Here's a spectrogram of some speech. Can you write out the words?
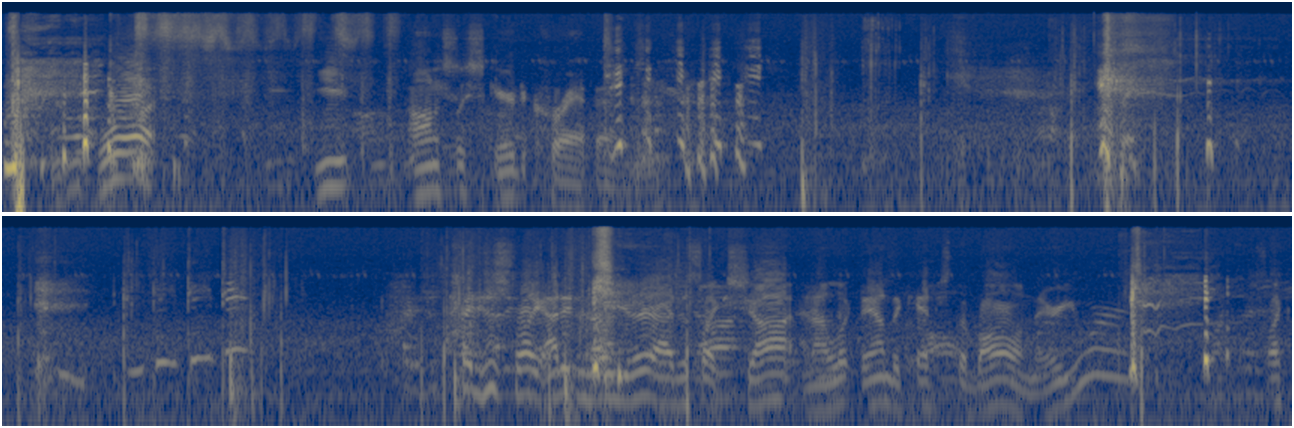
what? You honestly scared the crap out of me. I just like I didn't know you were there. I just like shot and I looked down to catch the ball and there you were. Just like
